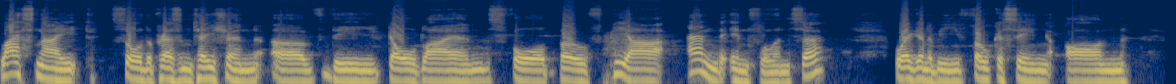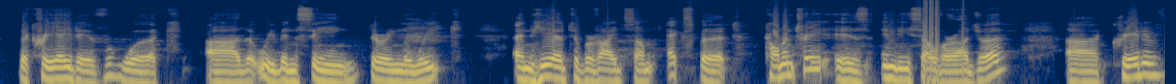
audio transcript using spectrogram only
last night saw the presentation of the Gold Lions for both PR and influencer, we're going to be focusing on the creative work uh, that we've been seeing during the week. And here to provide some expert commentary is Indy Selvarajah, uh, Creative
